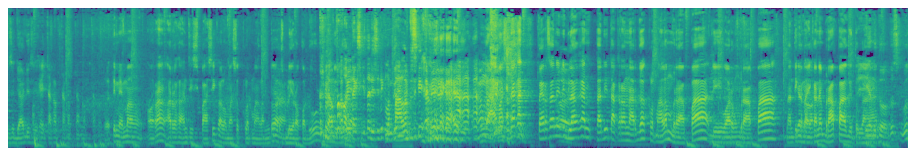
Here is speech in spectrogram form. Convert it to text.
Bisa jadi sih. Oke, cakep, cakep, cakep, cakep. Berarti memang orang harus antisipasi kalau masuk klub malam tuh harus beli rokok dulu. Kenapa konteks kita di sini klub malam sih? Enggak, maksudnya kan Persa nih dibilang kan tadi takaran harga klub malam berapa, di warung berapa, nanti kenaikannya berapa gitu kan. Iya betul. Terus gue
